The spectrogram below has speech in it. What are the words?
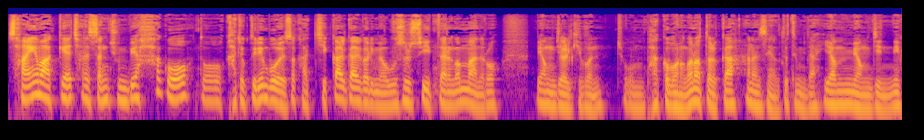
상황에 맞게 차례상 준비하고 또 가족들이 모여서 같이 깔깔거리며 웃을 수 있다는 것만으로 명절 기분 조금 바꿔보는 건 어떨까 하는 생각도 듭니다. 연명진님.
